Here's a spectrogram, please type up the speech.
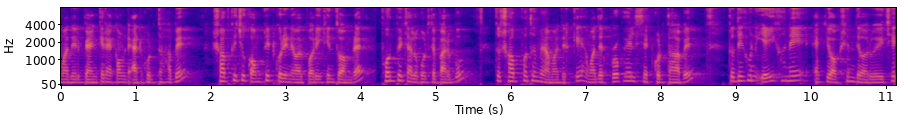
আমাদের ব্যাংকের অ্যাকাউন্ট অ্যাড করতে হবে। সব কিছু কমপ্লিট করে নেওয়ার পরেই কিন্তু আমরা ফোনপে চালু করতে পারব। তো সব প্রথমে আমাদেরকে, আমাদের প্রোফাইল সেট করতে হবে। তো দেখুন, এইখানে একটি অপশন দেওয়া রয়েছে।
